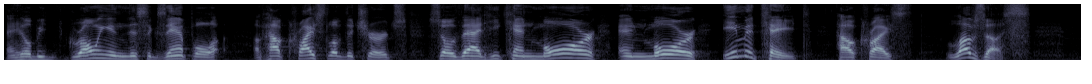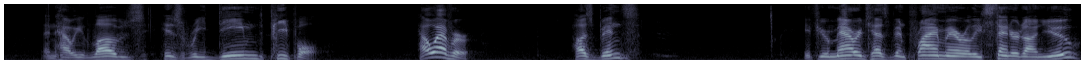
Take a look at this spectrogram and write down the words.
And he'll be growing in this example of how Christ loved the church so that he can more and more imitate how Christ loves us and how he loves his redeemed people. However, husbands, if your marriage has been primarily centered on you,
